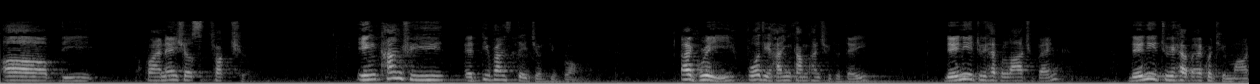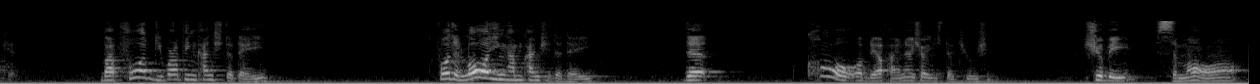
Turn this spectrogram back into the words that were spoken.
of the financial structure in country at different stage of development. I agree for the high income country today, they need to have a large bank, they need to have equity market. But for developing country today, for the low income country today, the core of their financial institution should be small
